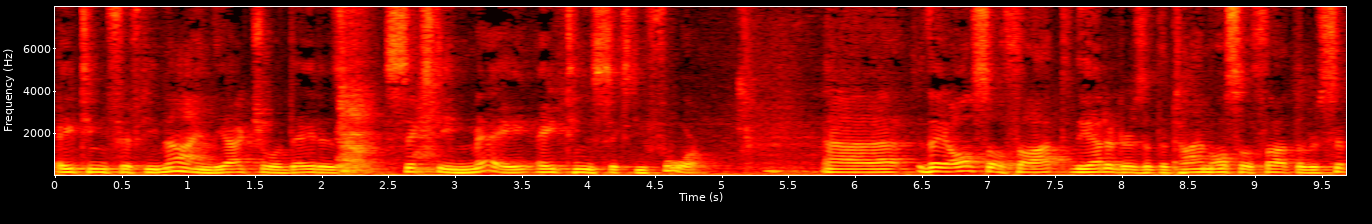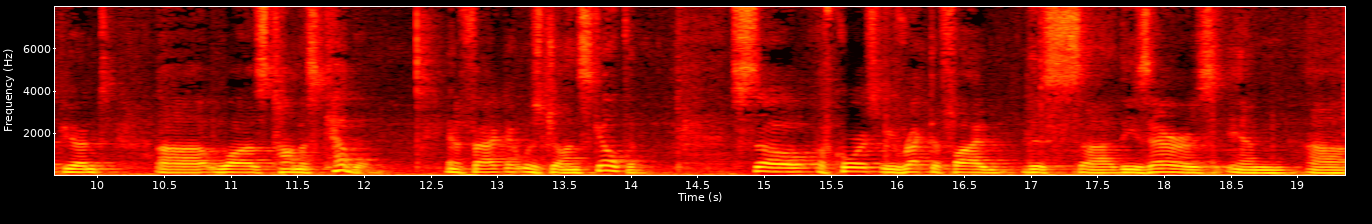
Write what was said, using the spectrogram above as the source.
1859. The actual date is 16 May 1864. Uh, they also thought, the editors at the time also thought the recipient uh, was Thomas Keble. In fact, it was John Skelton. So, of course, we rectified this, uh, these errors in, uh,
